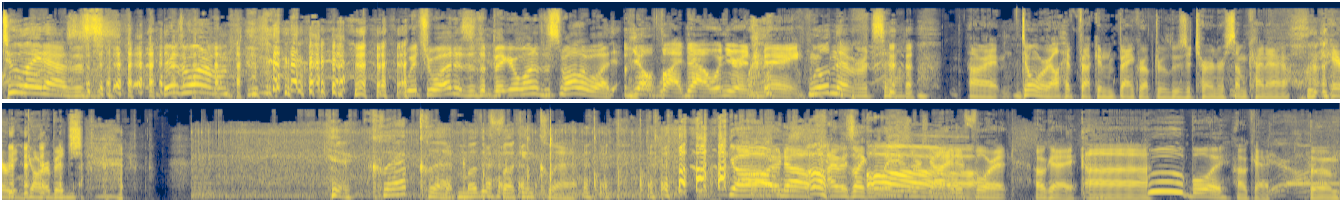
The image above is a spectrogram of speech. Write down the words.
Two oh lighthouses. There's one of them. Which one? Is it the bigger one or the smaller one? You'll find out when you're in Maine. We'll never tell. All right, don't worry. I'll hit fucking bankrupt or lose a turn or some kind of hairy garbage. clap, clap, motherfucking clap. oh no! I was like laser guided for it. Okay. Uh. Oh boy. Okay. Boom.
